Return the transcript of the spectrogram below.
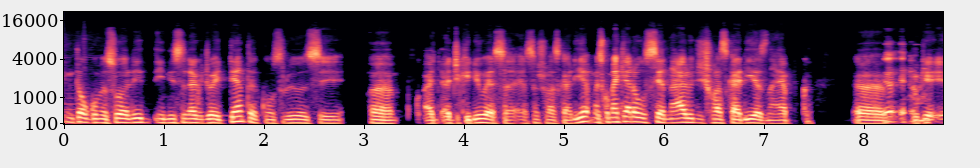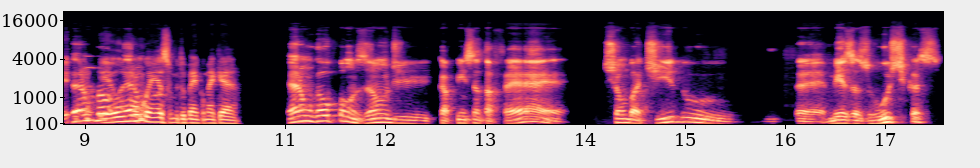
Então, começou ali início da década de 80, construiu esse, uh, adquiriu essa, essa churrascaria, mas como é que era o cenário de churrascarias na época? Uh, porque era um, eu não um, conheço muito bem como é que era. Era um galpãozão de capim Santa Fé, chão batido, é, mesas rústicas.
